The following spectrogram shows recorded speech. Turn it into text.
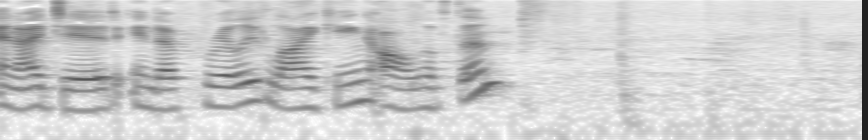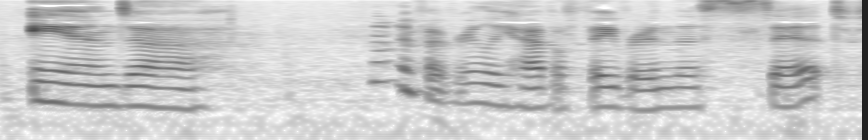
And I did end up really liking all of them. And uh, I don't know if I really have a favorite in this set.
